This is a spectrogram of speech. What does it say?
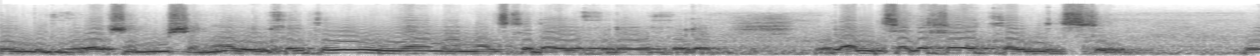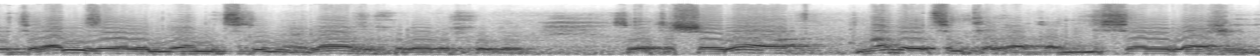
ועם מגבורות שמונים שנה ועם חיים טובים נהיה מאמץ כדאי וכו' וכו'. ואולי מצד אחר הכל נצחי. ויתרה מזה הוא נהיה נצחי מאליו וכולי וכולי. זאת אומרת, השאלה, מה בעצם קרה כאן? אני מנסה להבין,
